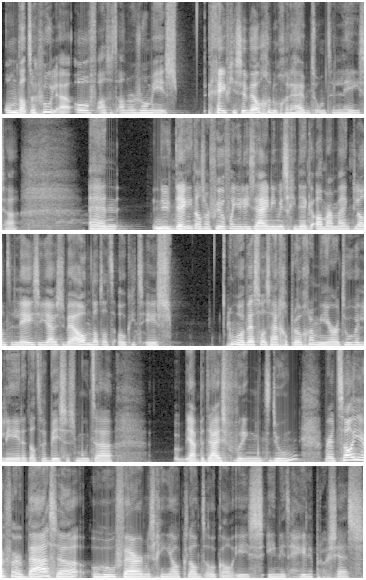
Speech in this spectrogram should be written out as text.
om dat te voelen? Of als het andersom is, geef je ze wel genoeg ruimte om te lezen. En nu denk ik dat er veel van jullie zijn die misschien denken: oh, maar mijn klanten lezen juist wel, omdat dat ook iets is hoe we best wel zijn geprogrammeerd, hoe we leren dat we business moeten, ja, bedrijfsvoering moeten doen. Maar het zal je verbazen hoe ver misschien jouw klant ook al is in dit hele proces.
